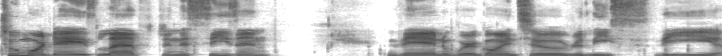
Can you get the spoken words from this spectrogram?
two more days left in this season. Then we're going to release the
